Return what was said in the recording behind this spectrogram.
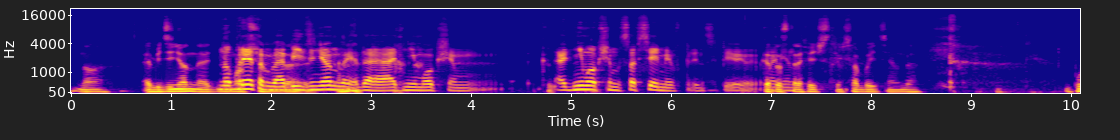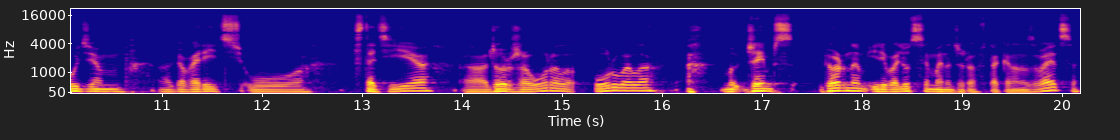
но объединенные одним Но при общим, этом да, объединенные, да, одним общим, одним общим со всеми, в принципе. катастрофическим событием, да. Будем э, говорить о статье э, Джорджа Оруэлла м- «Джеймс Бёрнем и революция менеджеров», так она называется.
